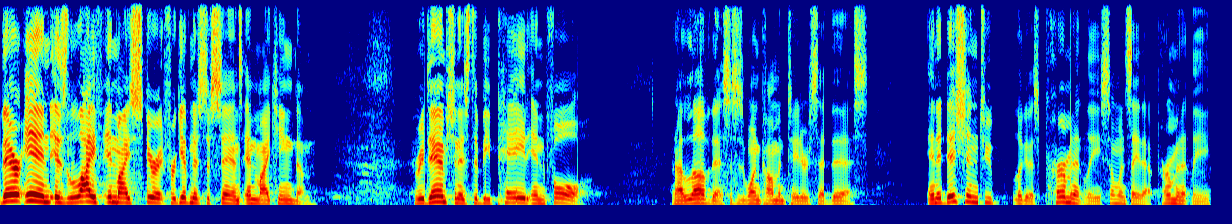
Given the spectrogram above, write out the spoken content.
Their end is life in my spirit, forgiveness of sins, in my kingdom. Redemption is to be paid in full. And I love this. This is one commentator said this. In addition to, look at this, permanently, someone say that, permanently,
